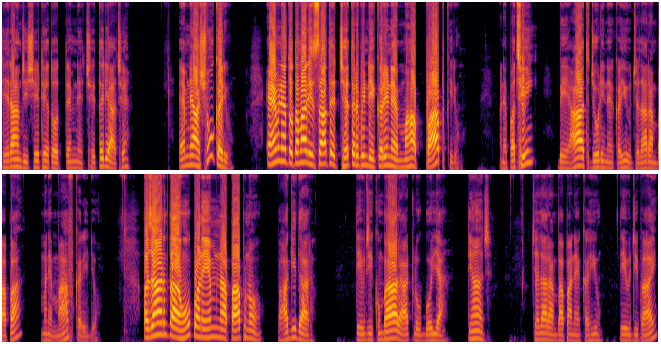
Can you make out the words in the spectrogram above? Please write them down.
જયરામજી શેઠે તો તેમને છેતર્યા છે. એમને આ શું કર્યું? એમણે તો તમારી સાથે છેતરપિંડી કરીને મહાપાપ કર્યું. અને પછી બે હાથ જોડીને કહ્યું, જલારામ બાપા, મને માફ કરી દો અજાણતા હું પણ એમના પાપનો ભાગીદાર. દેવજી કુંભાર આટલું બોલ્યા. ત્યાં જ જલારામ બાપાને કહ્યું દેવજીભાઈ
